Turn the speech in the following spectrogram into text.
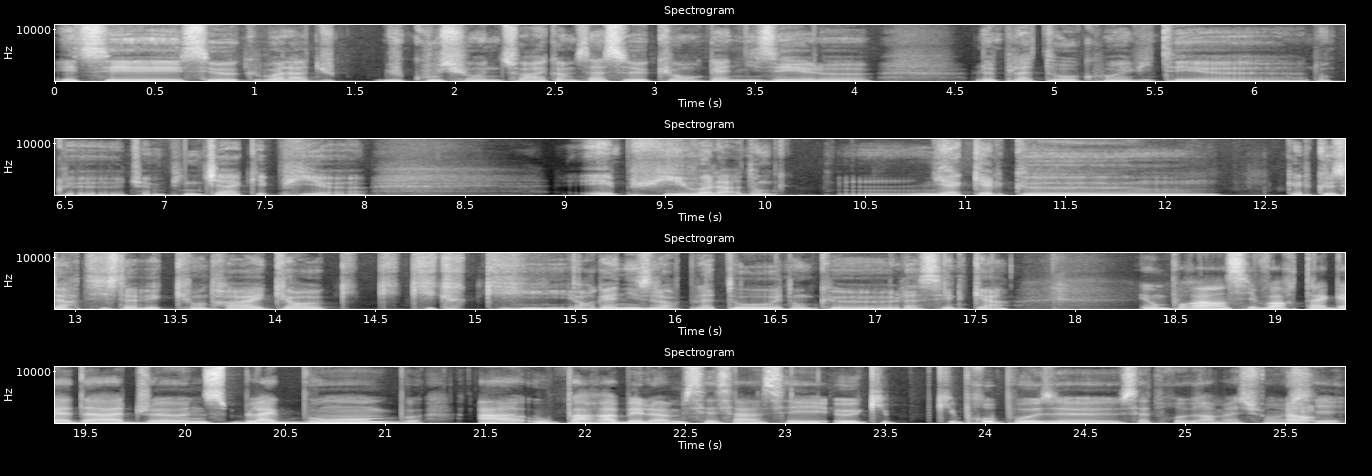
Et c'est eux, que, voilà, du, du, coup, sur une soirée comme ça, c'est eux qui ont organisé le, le plateau, qui ont invité euh, donc le Jumping Jack et puis euh, et puis voilà donc il y a quelques quelques artistes avec qui on travaille qui, qui, qui, organisent leur plateau et donc euh, là c'est le cas. Et on pourra ainsi voir Tagada, Jones, Black Bomb, A ou Parabellum, c'est ça? C'est eux qui, qui proposent cette programmation aussi?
